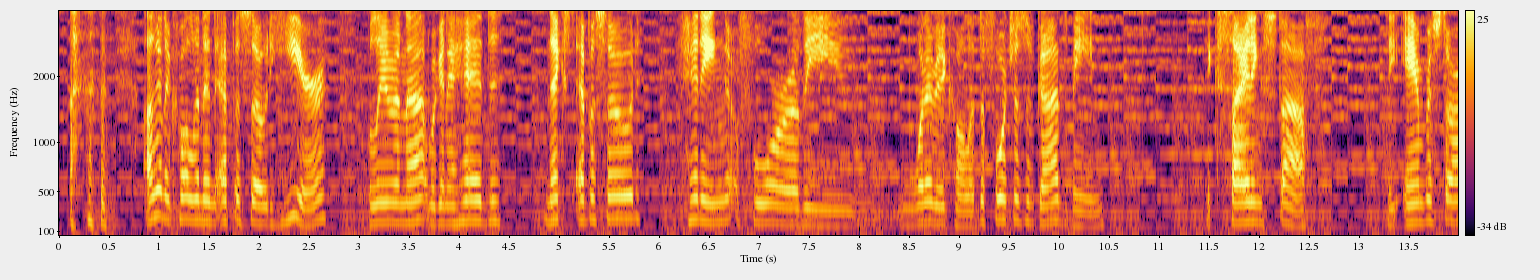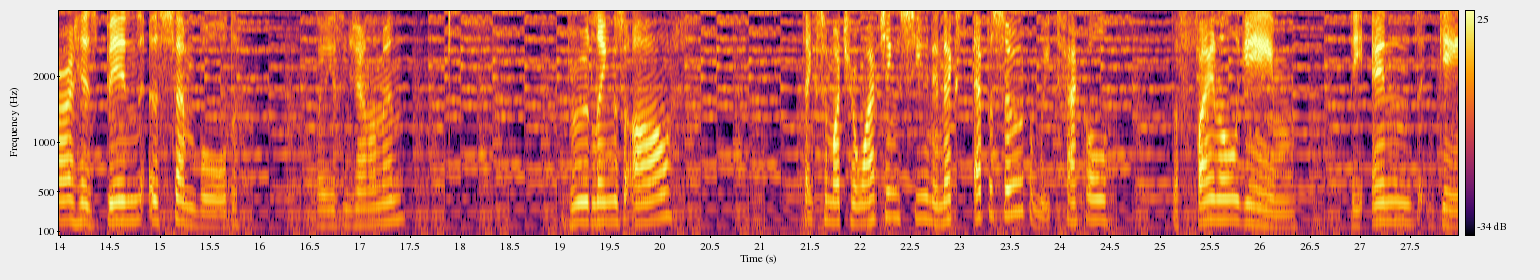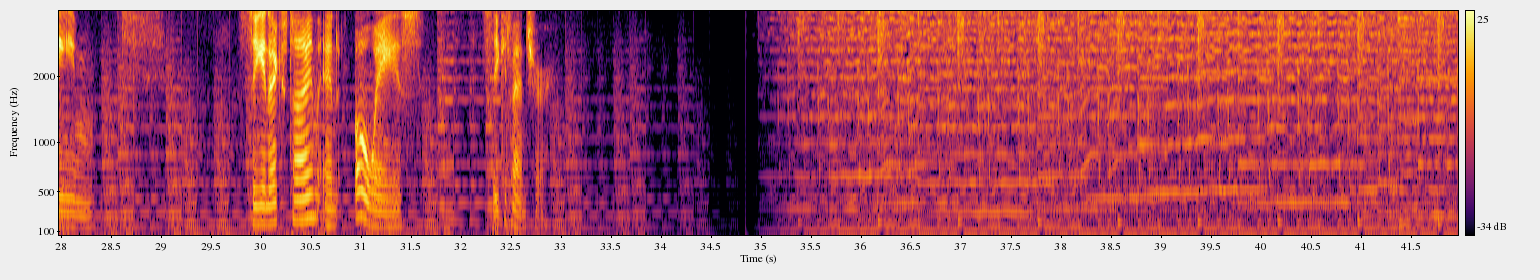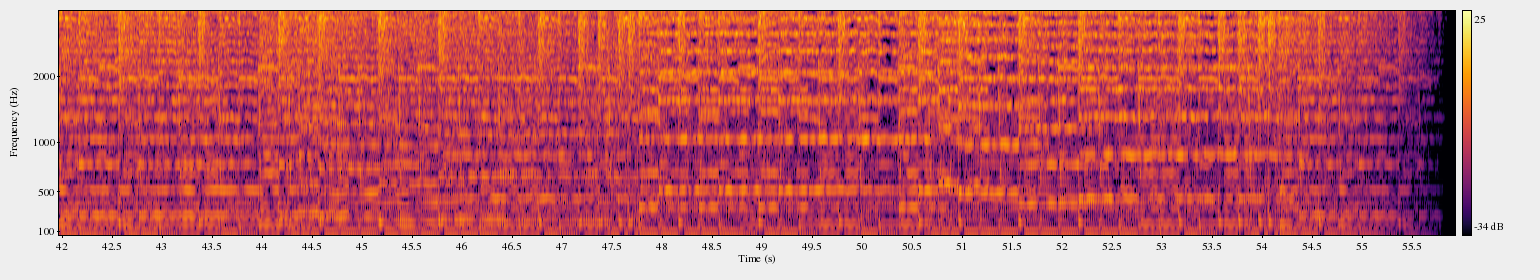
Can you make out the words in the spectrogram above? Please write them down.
I'm gonna call it an episode here. Believe it or not, we're gonna head next episode heading for the whatever you call it, the Fortress of God's Godsbane. Exciting stuff. The Amber Star has been assembled, ladies and gentlemen. Broodlings all. Thanks so much for watching. See you in the next episode when we tackle the final game. The end game. See you next time, and always seek adventure.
